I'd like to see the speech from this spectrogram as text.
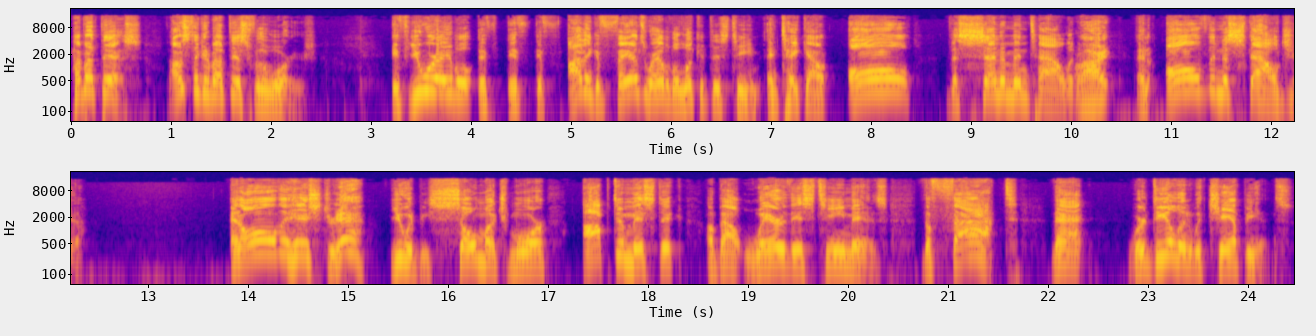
How about this? I was thinking about this for the Warriors. If you were able, if if if I think if fans were able to look at this team and take out all the sentimentality, All right. and all the nostalgia, and all the history, Yeah. you would be so much more optimistic about where this team is. The fact that we're dealing with champions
